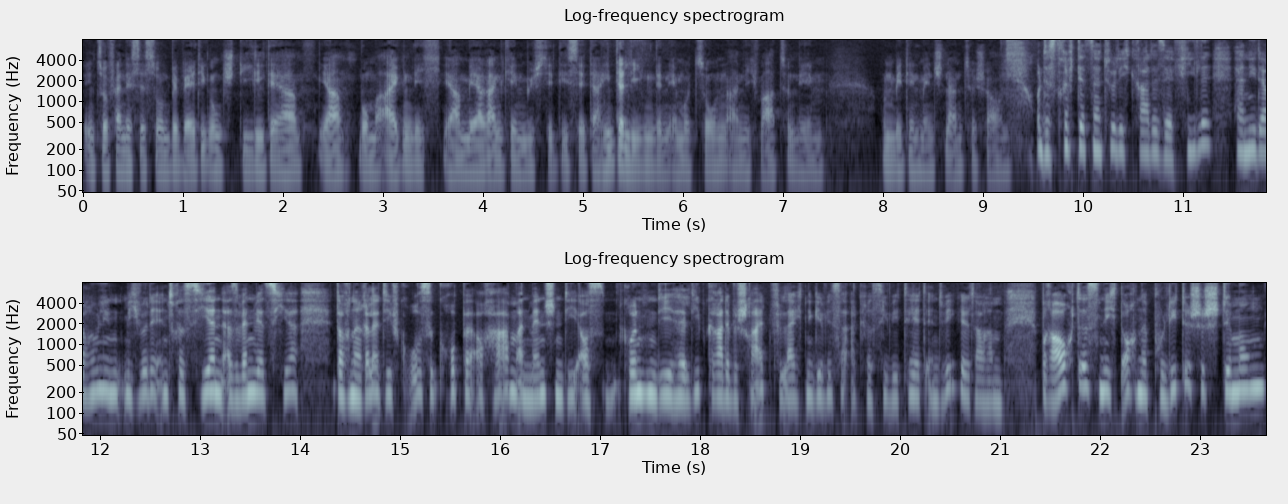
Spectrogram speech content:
insofern ist es so ein Bewältigungsstil, der, ja, wo man eigentlich ja mehr rangehen müsste, diese dahinterliegenden Emotionen eigentlich wahrzunehmen und mit den Menschen anzuschauen. Und das trifft jetzt natürlich gerade sehr viele. Herr Niederrümlin, mich würde interessieren, also wenn wir jetzt hier doch eine relativ große Gruppe auch haben an Menschen, die aus Gründen, die Herr Lieb gerade beschreibt, vielleicht eine gewisse Aggressivität entwickelt haben, braucht es nicht doch eine politische Stimmung,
